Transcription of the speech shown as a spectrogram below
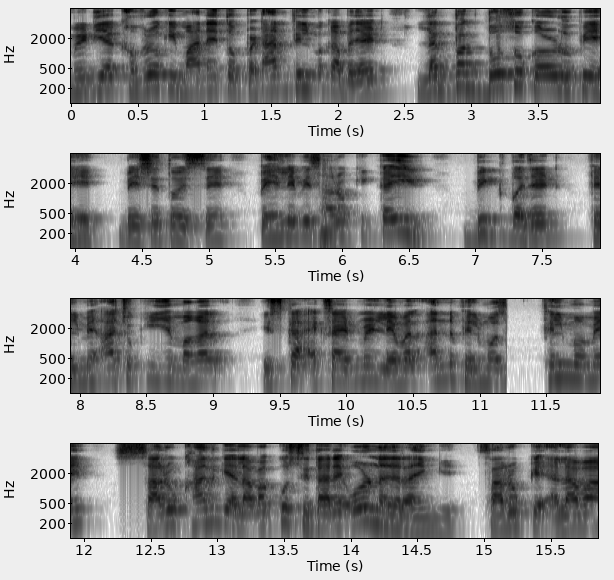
मीडिया खबरों की माने तो पठान फ़िल्म का बजट लगभग 200 करोड़ रुपए है। वैसे तो इससे पहले भी शाहरुख की कई बिग बजट फ़िल्में आ चुकी हैं, मगर इसका एक्साइटमेंट लेवल अन्य फ़िल्मों फ़िल्म में शाहरुख खान के अलावा कुछ सितारे और नज़र आएँगे। शाहरुख के अलावा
